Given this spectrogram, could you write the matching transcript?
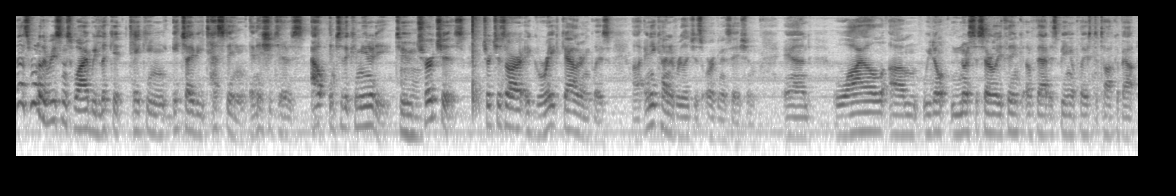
That's one of the reasons why we look at taking HIV testing initiatives out into the community to churches. Churches are a great gathering place, uh, any kind of religious organization. And while um, we don't necessarily think of that as being a place to talk about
